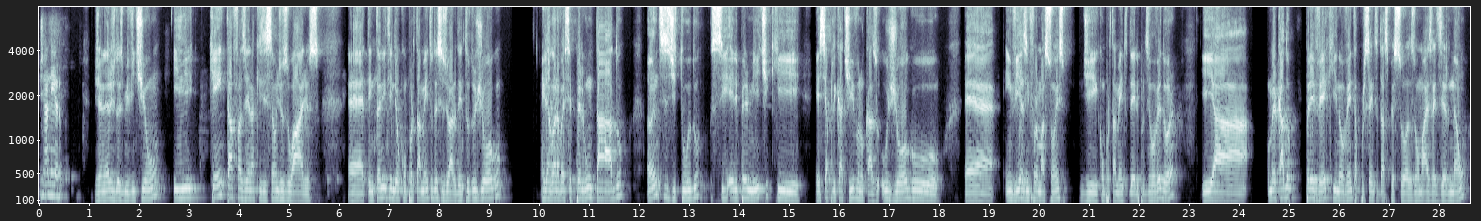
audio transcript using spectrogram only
Janeiro. Janeiro de 2021. E quem está fazendo aquisição de usuários, é, tentando entender o comportamento desse usuário dentro do jogo, ele agora vai ser perguntado, antes de tudo, se ele permite que esse aplicativo, no caso, o jogo, é, envie as informações de comportamento dele para o desenvolvedor e a, o mercado prevê que 90% das pessoas ou mais vai dizer não,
